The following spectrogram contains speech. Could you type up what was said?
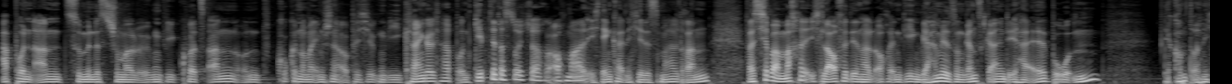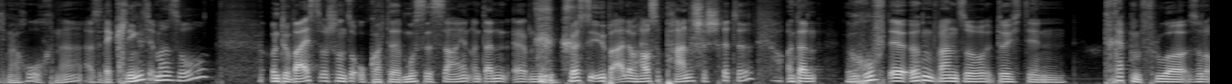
ab und an zumindest schon mal irgendwie kurz an und gucke nochmal eben schnell, ob ich irgendwie Kleingeld habe und gebe dir das durchaus auch mal. Ich denke halt nicht jedes Mal dran. Was ich aber mache, ich laufe denen halt auch entgegen. Wir haben hier so einen ganz geilen DHL-Boten der kommt auch nicht mehr hoch, ne? Also der klingelt immer so und du weißt schon so, oh Gott, da muss es sein und dann ähm, hörst du überall im Haus so panische Schritte und dann ruft er irgendwann so durch den Treppenflur so nach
